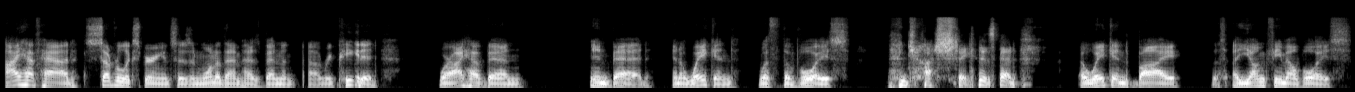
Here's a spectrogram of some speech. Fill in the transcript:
I have had several experiences, and one of them has been uh, repeated where I have been in bed and awakened with the voice, Josh shaking his head, awakened by a young female voice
